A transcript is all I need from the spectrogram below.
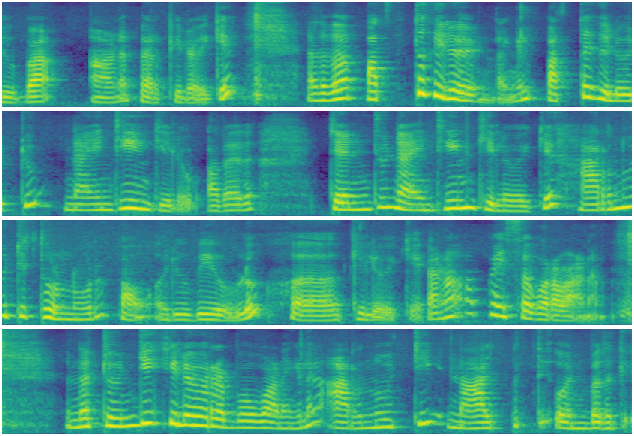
രൂപ ആണ് പെർ കിലോയ്ക്ക് അഥവാ പത്ത് കിലോ ഉണ്ടെങ്കിൽ പത്ത് കിലോ ടു നയന്റീൻ കിലോ അതായത് ടെൻ ടു നയന്റീൻ കിലോയ്ക്ക് അറുന്നൂറ്റി തൊണ്ണൂറ് പൗ രൂപയേ ഉള്ളൂ. കിലോയ്ക്ക്. കാരണം പൈസ കുറവാണ്. എന്നാൽ ട്വന്റി കിലോ റബോവ് ആണെങ്കിൽ അറുന്നൂറ്റി നാൽപ്പത്തി ഒൻപത്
